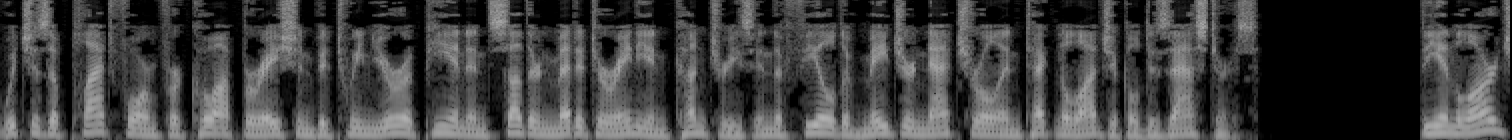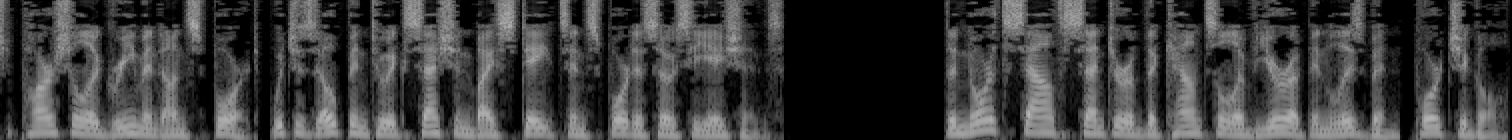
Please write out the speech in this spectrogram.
which is a platform for cooperation between European and southern Mediterranean countries in the field of major natural and technological disasters. The Enlarged Partial Agreement on Sport, which is open to accession by states and sport associations. The North-South Centre of the Council of Europe in Lisbon Portugal.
